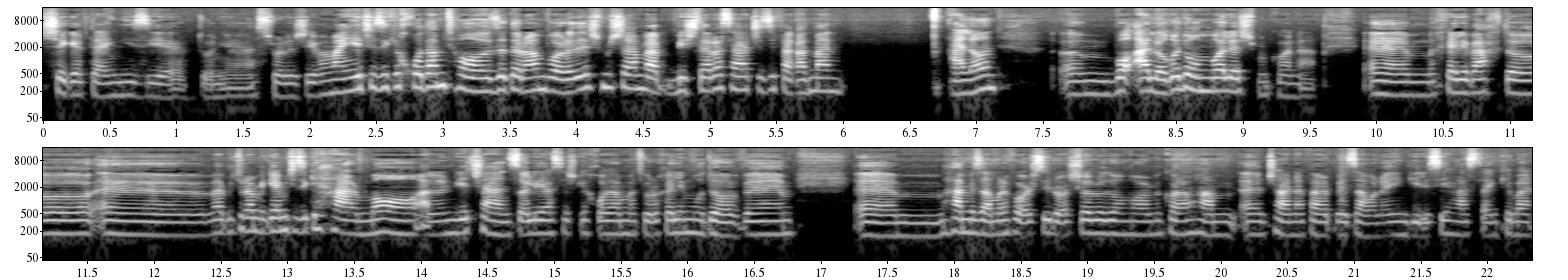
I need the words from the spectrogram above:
شگفت انگیزیه دنیای استرولوژی. و من یه چیزی که خودم تازه دارم واردش میشم و بیشتر از هر چیزی فقط من الان با علاقه دنبالش می‌کنم. خیلی وقتا و می‌تونم بگم چیزی که هر ماه الان یه چند سالی هستش که خودم به طور خیلی مداوم هم به زمان فارسی راشل رو دنبال می‌کنم هم چند نفر به زمان انگلیسی هستن که من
